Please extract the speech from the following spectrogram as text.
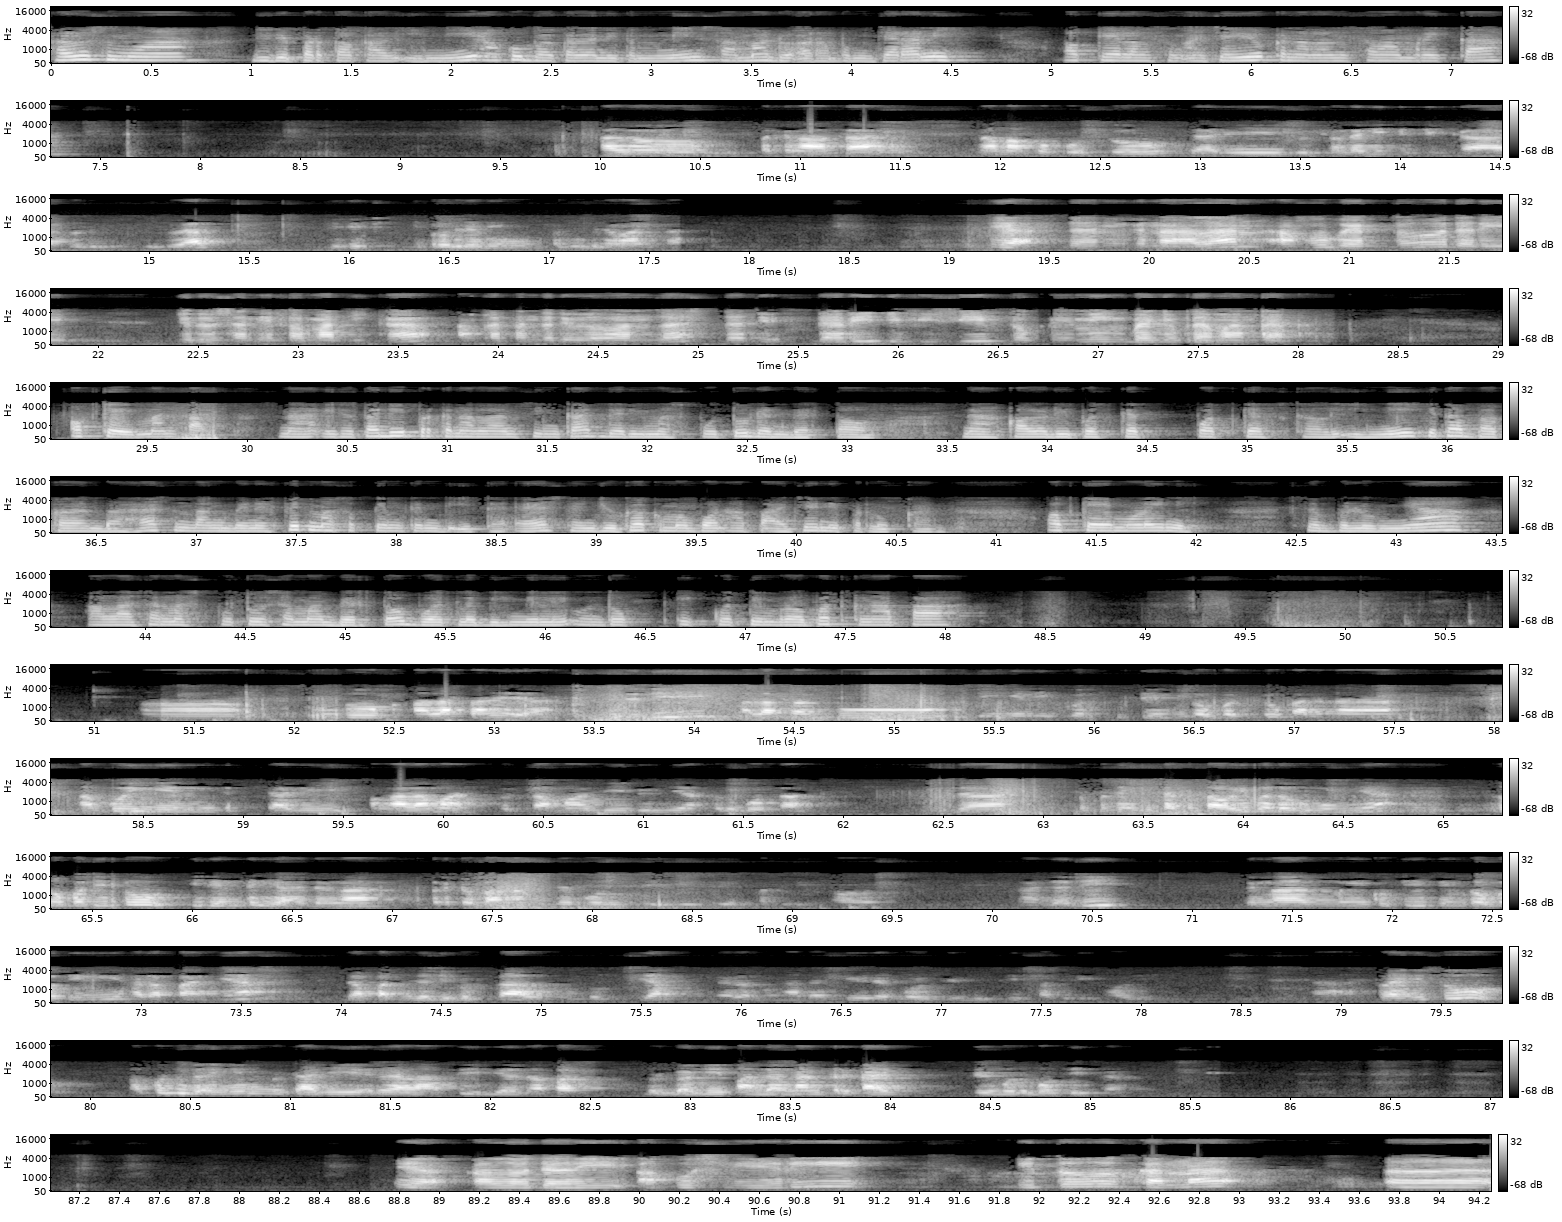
Halo semua, di Deperto kali ini aku bakalan ditemenin sama dua orang pembicara nih. Oke, langsung aja yuk kenalan sama mereka. Halo, perkenalkan, nama aku Putu dari jurusan Teknik Fisika 2017 divisi Programming bagi Bina Mata. Ya, dan kenalan, aku Berto dari jurusan Informatika angkatan 2018 dari, dari divisi Programming Banyu Bramanta. Oke, mantap. Nah, itu tadi perkenalan singkat dari Mas Putu dan Berto. Nah, kalau di podcast, podcast kali ini kita bakalan bahas tentang benefit masuk tim-tim di ITS dan juga kemampuan apa aja yang diperlukan. Oke, mulai nih. Sebelumnya, alasan Mas Putu sama Berto buat lebih milih untuk ikut tim robot kenapa? Uh, untuk alasannya ya, jadi alasanku ingin ikut tim robot itu karena aku ingin mencari pengalaman, terutama di dunia kerobotan. Dan seperti yang kita ketahui pada umumnya, robot itu identik ya dengan perkembangan revolusi teknologi. Nah, jadi dengan mengikuti tim robot ini harapannya dapat menjadi bekal untuk siap dalam menghadapi revolusi industri teknologi. Nah, selain itu, aku juga ingin mencari relasi biar dapat berbagi pandangan terkait ilmu robotika. Ya, kalau dari aku sendiri itu karena eh,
